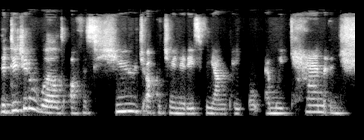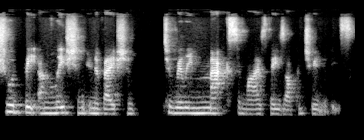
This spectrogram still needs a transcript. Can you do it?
the digital world offers huge opportunities for young people, and we can and should be unleashing innovation to really maximize these opportunities.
